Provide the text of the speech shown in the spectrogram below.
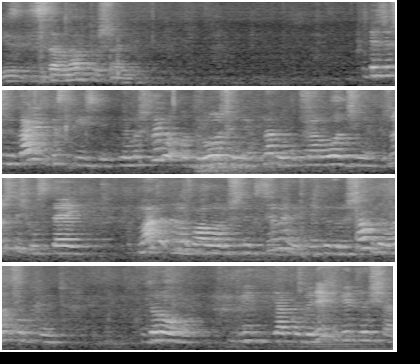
і здавна в пошані. Без рушника, як без пісні, неможливе одруження, наро- народження, зустріч гостей. Мати дарувала рушник синові, який вирішав далеко путь. Дорогу, від, як оберіг від нещастя.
